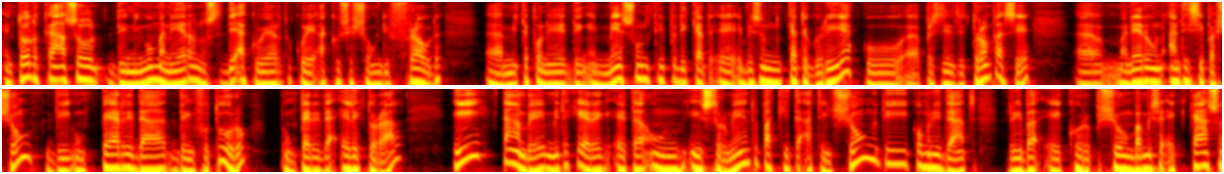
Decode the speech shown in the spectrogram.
em todo caso, de nenhuma maneira nós estamos de acordo com a acusação de fraude. Uh, me te pone em mesmo tipo de eh, mesma categoria que o uh, presidente Trump fez, uh, maneira uma antecipação de uma perda de futuro, uma perda eleitoral, e também me te quer é um instrumento para quitar a atenção da comunidade riba e corrupção, vamos dizer, é caso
